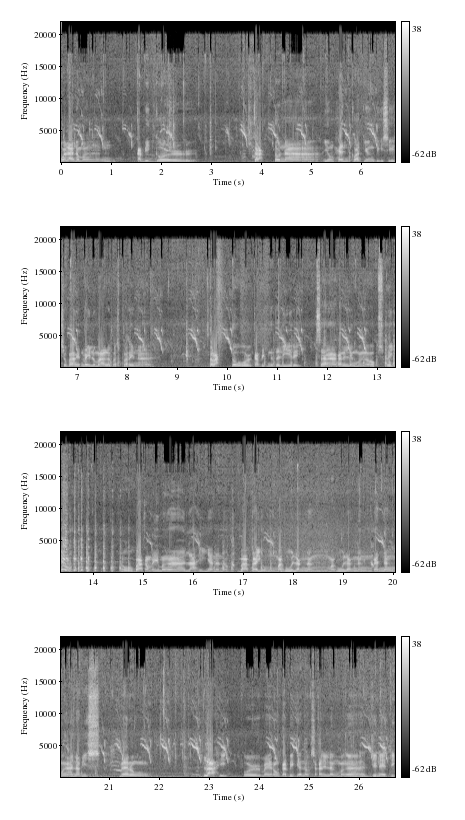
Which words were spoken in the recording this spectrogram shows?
wala namang kabig or krakto na yung hen ko at yung BC. So bakit may lumalabas pa rin na krakto or kabig na daliri sa kanilang mga offspring. Ano. So baka may mga lahi niyan ano, baka yung magulang ng magulang ng kanyang mga anak is merong lahi or mayroong kabig ano sa kanilang mga genetic.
